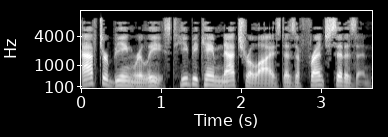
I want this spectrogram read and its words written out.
After being released he became naturalized as a French citizen.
